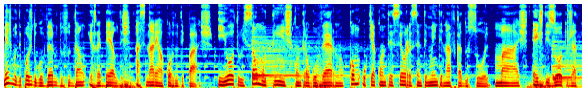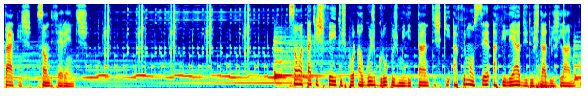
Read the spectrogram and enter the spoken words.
mesmo depois do governo do Sudão e rebeldes assinarem acordo de paz. E outros são motins contra o governo, como o que aconteceu recentemente na África do Sul, mas estes outros ataques são diferentes. São ataques feitos por alguns grupos militantes que afirmam ser afiliados do Estado Islâmico,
